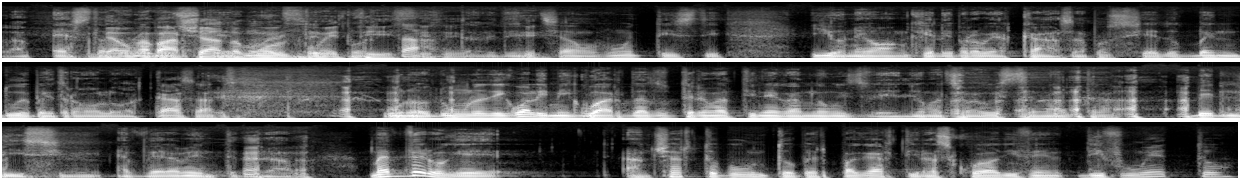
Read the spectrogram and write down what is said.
la, è stata Abbiamo una parte molto importante. Sì, Avete iniziato fumettisti, io ne ho anche le prove a casa, possiedo ben due petrolo a casa, uno, uno, dei quali mi guarda tutte le mattine quando mi sveglio, ma insomma questa è un'altra, bellissimi, è veramente bravo. Ma è vero che a un certo punto per pagarti la scuola di, fe- di fumetto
